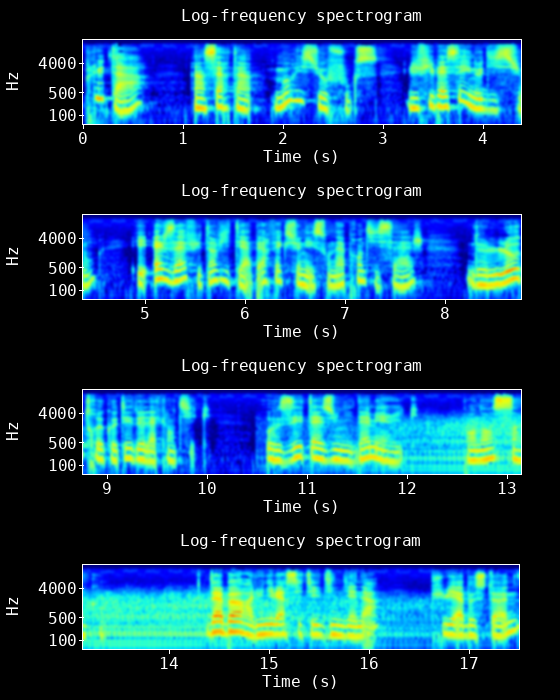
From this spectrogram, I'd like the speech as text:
Plus tard, un certain Mauricio Fuchs lui fit passer une audition et Elsa fut invitée à perfectionner son apprentissage de l'autre côté de l'Atlantique, aux États-Unis d'Amérique, pendant cinq ans. D'abord à l'Université d'Indiana, puis à Boston,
